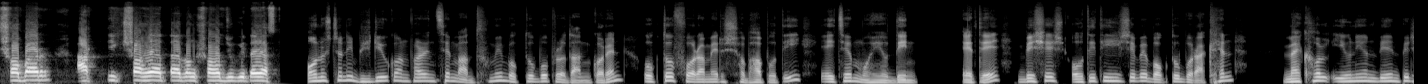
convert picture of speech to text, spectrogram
সবার আর্থিক সহায়তা এবং সহযোগিতায় আজকে অনুষ্ঠানে ভিডিও কনফারেন্সের মাধ্যমে বক্তব্য প্রদান করেন উক্ত ফোরামের সভাপতি এইচ এম মহিউদ্দিন। এতে বিশেষ অতিথি হিসেবে বক্তব্য রাখেন মেখল ইউনিয়ন বিএনপির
